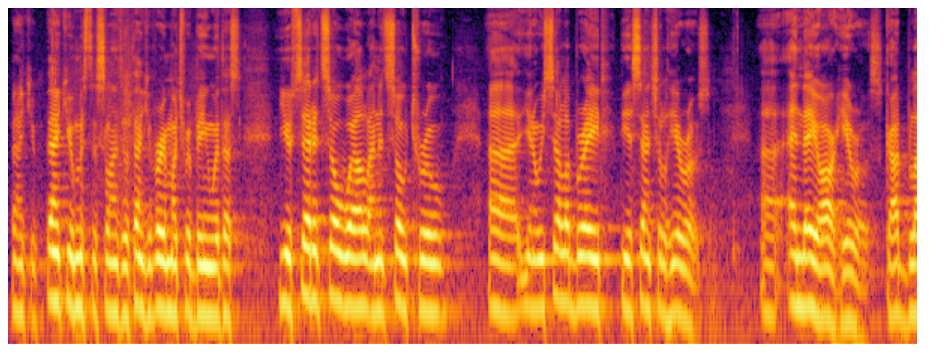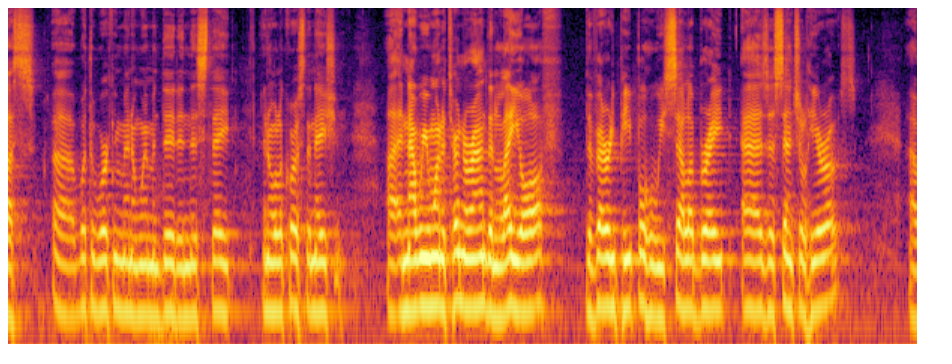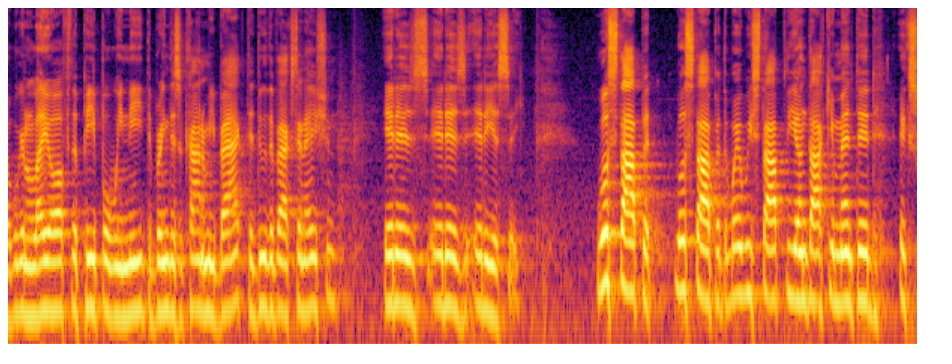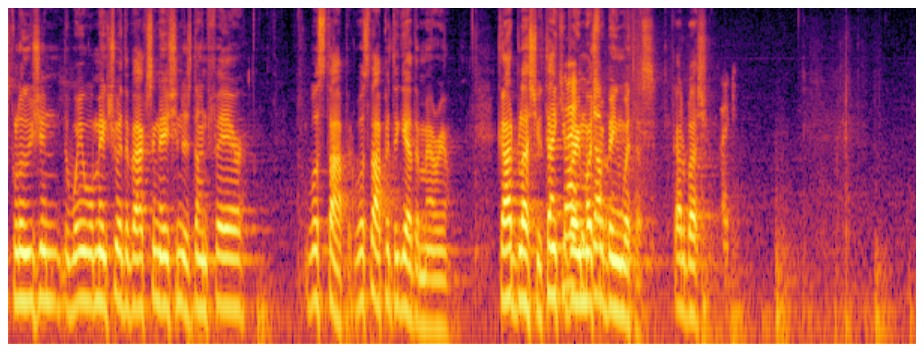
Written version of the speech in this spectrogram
Thank you. Thank you, Mr. Cilento. Thank you very much for being with us. You said it so well, and it's so true. Uh, you know, we celebrate the essential heroes. Uh, and they are heroes. God bless uh, what the working men and women did in this state and all across the nation. Uh, and now we want to turn around and lay off the very people who we celebrate as essential heroes. Uh, we're going to lay off the people we need to bring this economy back to do the vaccination. It is, it is idiocy. We'll stop it. We'll stop it. The way we stop the undocumented exclusion, the way we'll make sure the vaccination is done fair, We'll stop it. We'll stop it together, Mario. God bless you. Thank you Thank very you, much for being with us. God bless you. Thank you.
